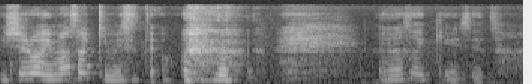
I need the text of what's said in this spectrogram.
後ろ今さっき見せたよ。今さっき見せた。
